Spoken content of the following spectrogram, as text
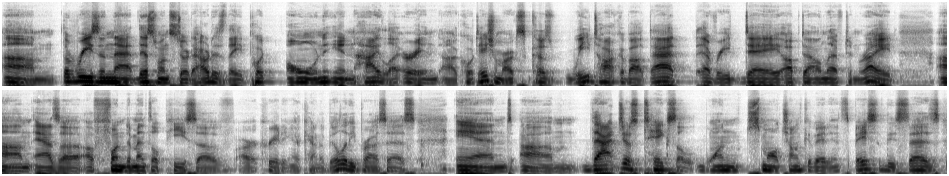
Um, the reason that this one stood out is they put own in highlight or in uh, quotation marks because we talk about that every day, up, down, left, and right. Um, as a, a fundamental piece of our creating accountability process, and um, that just takes a one small chunk of it. And it basically says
